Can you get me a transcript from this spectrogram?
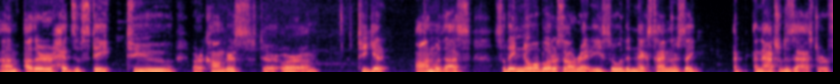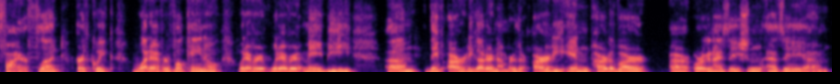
um, other heads of state to or Congress to, or um, to get on with us, so they know about us already. So the next time there's like a, a natural disaster, fire, flood, earthquake, whatever, volcano, whatever, whatever it may be, um, they've already got our number. They're already in part of our our organization as a um,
